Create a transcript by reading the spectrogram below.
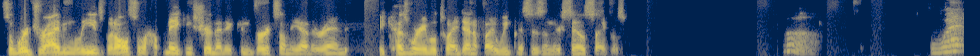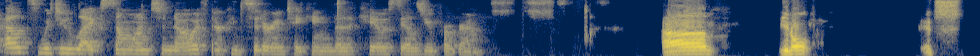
So we're driving leads, but also making sure that it converts on the other end because we're able to identify weaknesses in their sales cycles. Cool. What else would you like someone to know if they're considering taking the KO Sales U program? Um, you know, it's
